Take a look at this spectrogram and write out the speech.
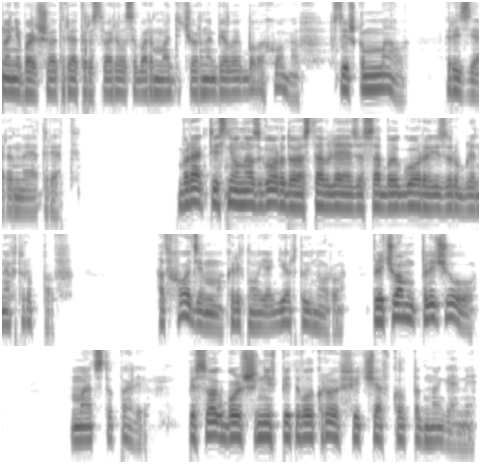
Но небольшой отряд растворился в армаде черно-белых балахонов. Слишком мал резервный отряд. Враг теснил нас к городу, оставляя за собой горы изрубленных трупов. «Отходим!» — крикнул я Герту и Нору. «Плечом к плечу!» Мы отступали. Песок больше не впитывал кровь и чавкал под ногами.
